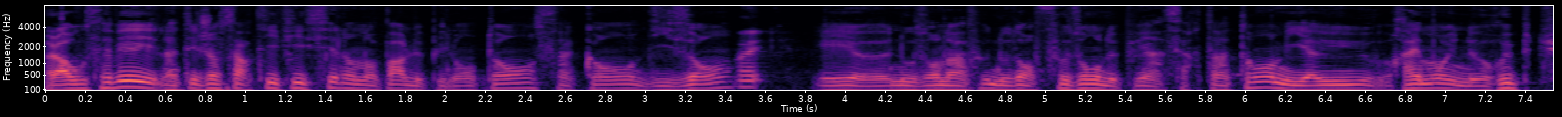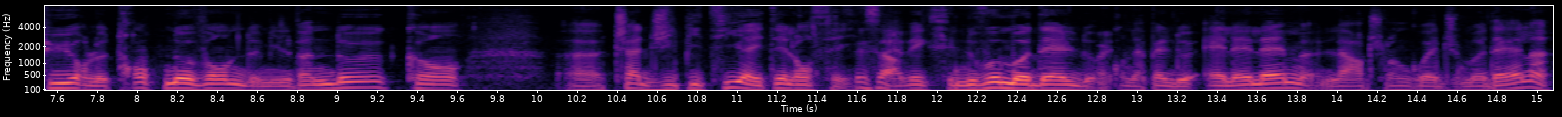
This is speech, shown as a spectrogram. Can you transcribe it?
Alors vous savez, l'intelligence artificielle, on en parle depuis longtemps, 5 ans, 10 ans, et euh, nous, en nous en faisons depuis un certain temps, mais il y a eu vraiment une rupture le 30 novembre 2022 quand euh, ChatGPT a été lancé, avec ces nouveaux modèles qu'on appelle de LLM, Large Language Model,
